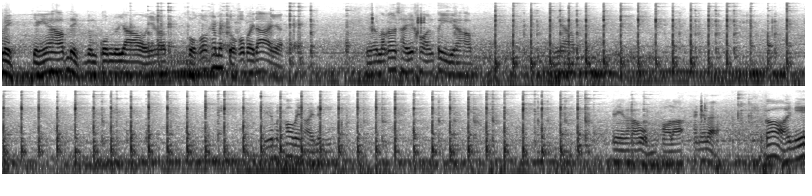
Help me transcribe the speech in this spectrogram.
เหล็กอย่างเงี้ยครับเหล็กกลมๆยาวๆอย่างเงี้ยครับสวมเข้าให้มันสวมเข้าไปได้อะเนี่ยเราก็ใช้ค้อนตีนะครับนี่ครับนี่มันเข้าไปหน่อยนึงแค่นี้นะครับผมพอละแค่นี้แหละแล้วก็ทีนี้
